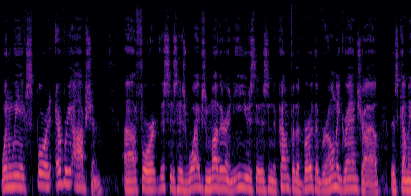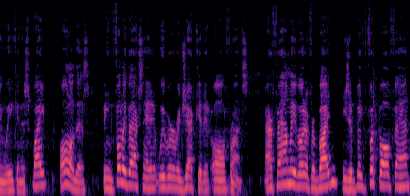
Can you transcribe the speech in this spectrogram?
when we explored every option uh, for this is his wife's mother, an EU citizen, to come for the birth of her only grandchild this coming week. And despite all of this, being fully vaccinated, we were rejected at all fronts. Our family voted for Biden. He's a big football fan,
